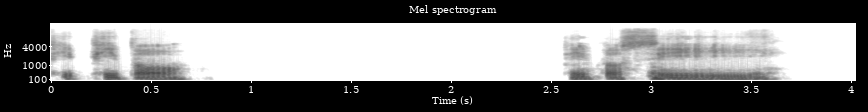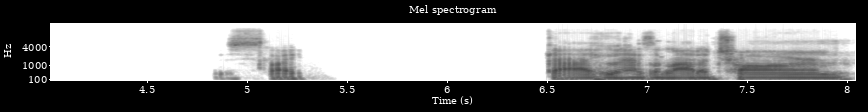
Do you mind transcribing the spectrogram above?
pe- people, people see this like guy who has a lot of charm,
